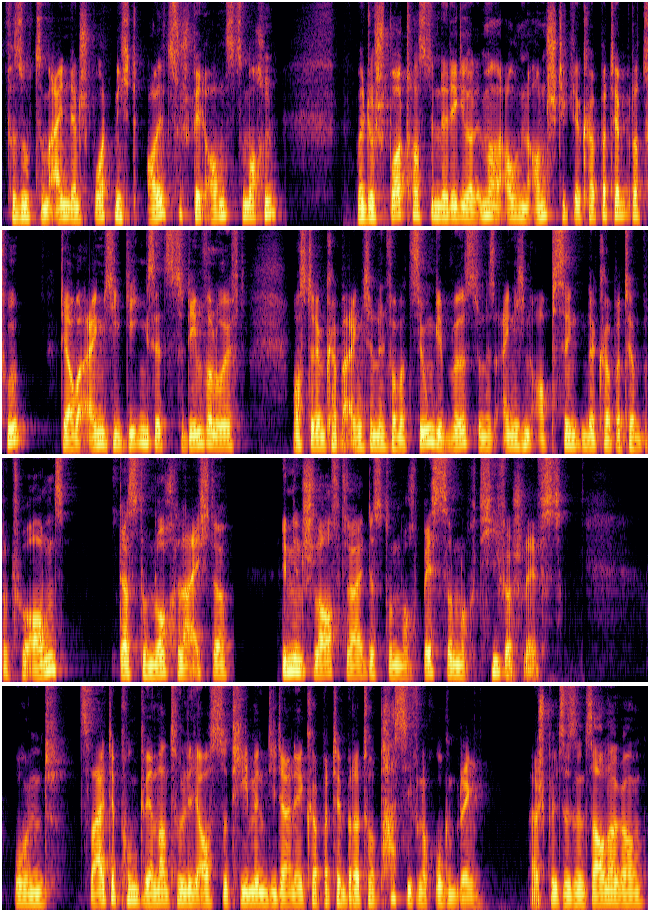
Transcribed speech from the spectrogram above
Versucht zum einen den Sport nicht allzu spät abends zu machen, weil durch Sport hast du in der Regel halt immer auch einen Anstieg der Körpertemperatur, der aber eigentlich im Gegensatz zu dem verläuft, was du dem Körper eigentlich an Informationen geben willst und ist eigentlich ein Absinken der Körpertemperatur abends, dass du noch leichter in den Schlaf gleitest und noch besser, noch tiefer schläfst. Und zweiter Punkt wären natürlich auch so Themen, die deine Körpertemperatur passiv nach oben bringen. Beispielsweise ein Saunagang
